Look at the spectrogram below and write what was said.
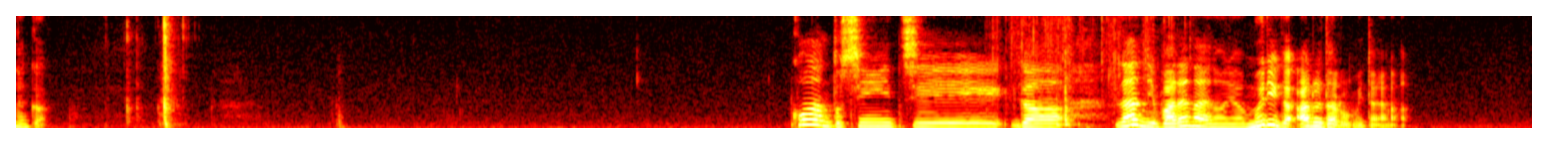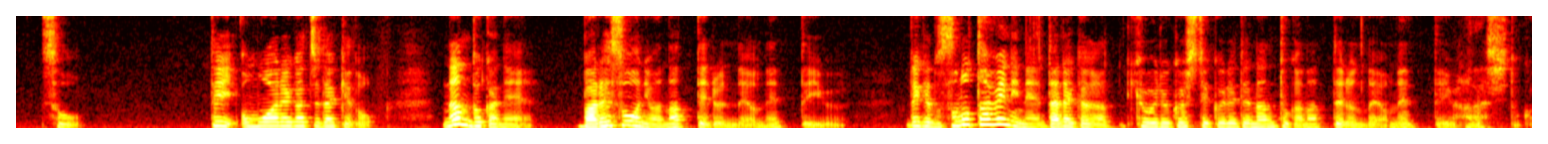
なんか。コナンと新一が蘭にバレないのには無理があるだろうみたいな。そう。って思われがちだけど何度かねバレそうにはなってるんだよねっていう。だけどその度にね誰かが協力してくれてなんとかなってるんだよねっていう話とか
